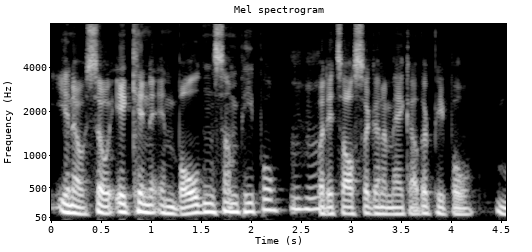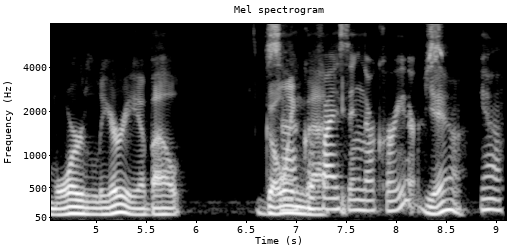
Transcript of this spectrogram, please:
You know, so it can embolden some people, mm-hmm. but it's also going to make other people more leery about going sacrificing that. their careers. Yeah, yeah,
